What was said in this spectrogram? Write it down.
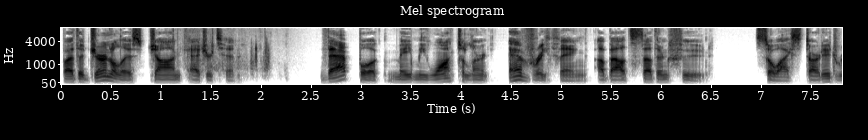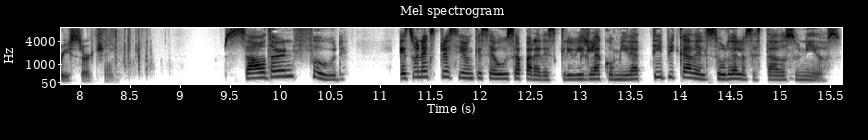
by the journalist John Egerton. That book made me want to learn everything about Southern food, so I started researching. Southern food es una expresión que se usa para describir la comida típica del sur de los Estados Unidos,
